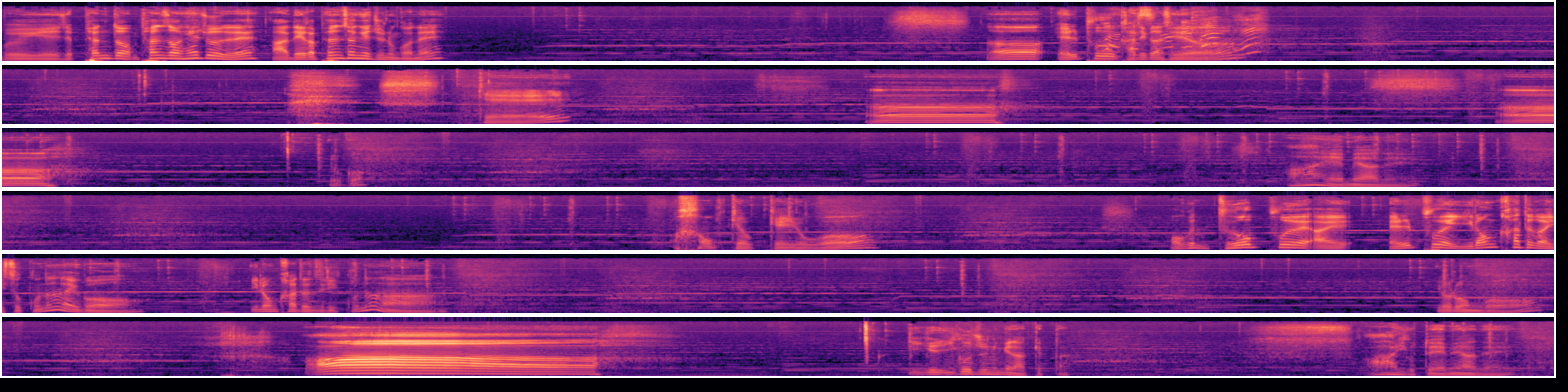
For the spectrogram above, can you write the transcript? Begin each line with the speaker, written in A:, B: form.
A: 뭐 이게 이제 편성 편성 해줘도 돼? 아 내가 편성해 주는 거네. 어 엘프 가져가세요. 오케이. 어. 어. 요거. 아 애매하네. 오케이 오케이 요거. 어 근데 드워프에 아니 엘프에 이런 카드가 있었구나 이거. 이런 카드들이 있구나. 요런 거. 아. 이게 이거 주는 게 낫겠다. 아, 이것도 애매하네.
